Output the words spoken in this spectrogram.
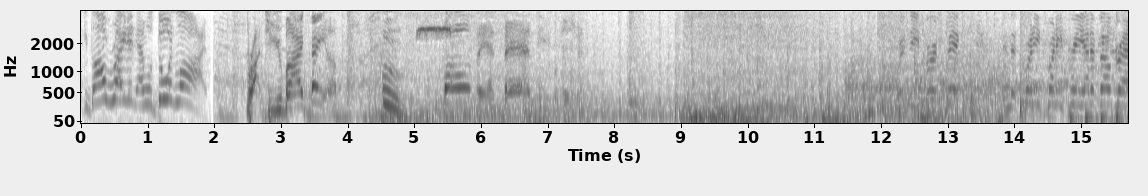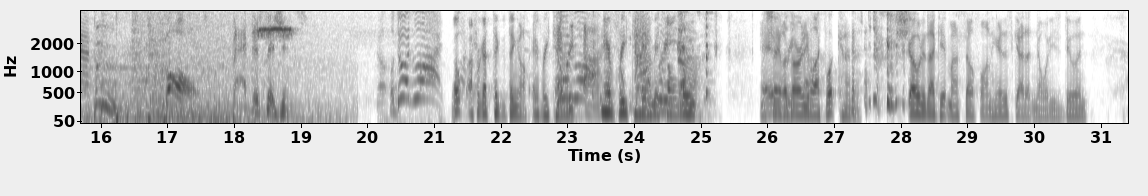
can, I'll write it and we'll do it live. Brought to you by PayUp. Food, balls, and bad decisions. With the first pick in the 2023 NFL Draft. Food, balls, bad decisions. We'll do it live. Oh, I forgot to take the thing off every time. Every time. Every time Every it's a loop. Shayla's Every already time. like, what kind of show did I get myself on here? This guy doesn't know what he's doing.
